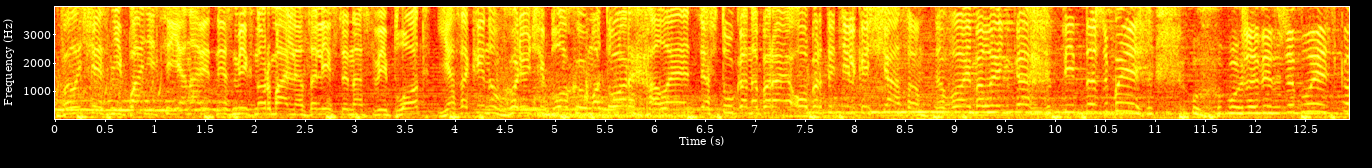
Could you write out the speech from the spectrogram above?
Величезній паніці я навіть не зміг нормально залізти на свій плот. Я закинув горючі блоки у мотор, але ця штука набирає оберти тільки з часом. Давай, маленька, піднажми. Ух, може він вже близько.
